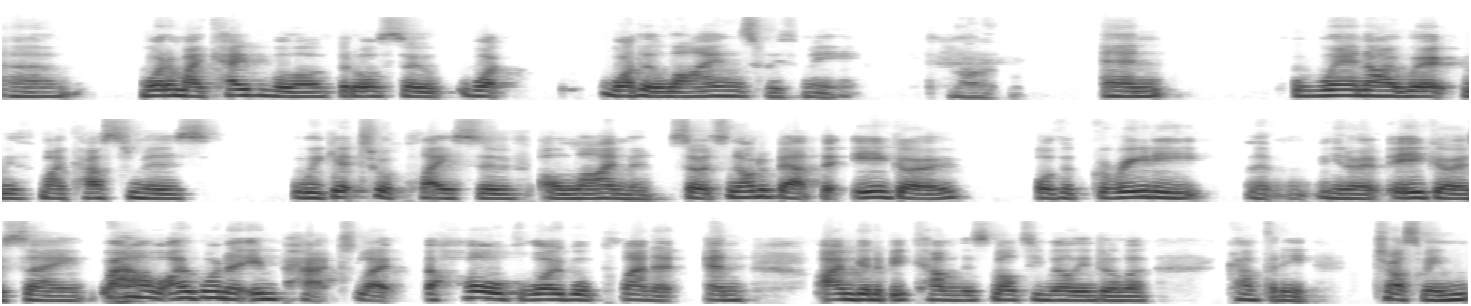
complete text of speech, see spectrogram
um, what am I capable of, but also what what aligns with me. And when I work with my customers, we get to a place of alignment. So it's not about the ego or the greedy, you know, ego saying, "Wow, I want to impact like the whole global planet, and I'm going to become this multi-million dollar company." Trust me,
